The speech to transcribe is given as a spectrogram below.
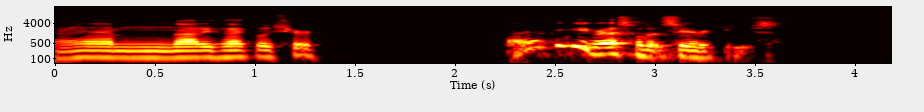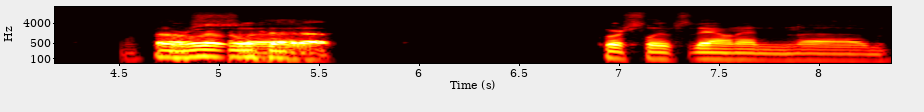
I'm not exactly sure. I think he wrestled at Syracuse, Of but course, to look that uh, up. Of course, lives down in um,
